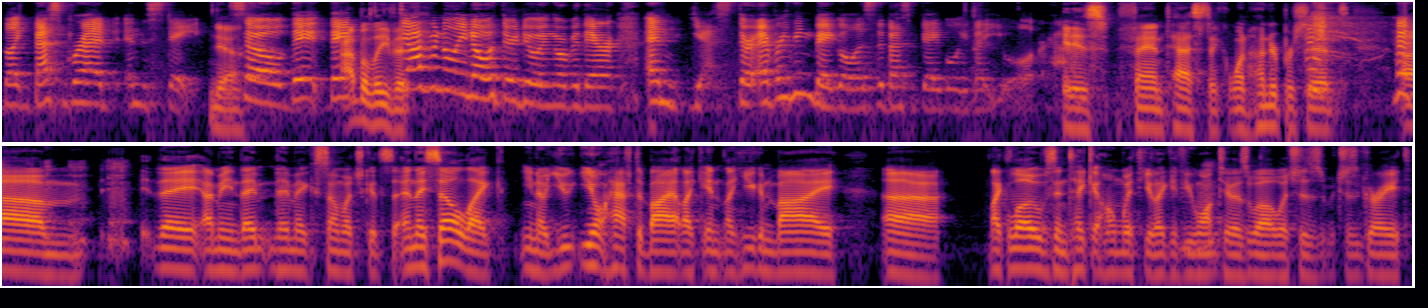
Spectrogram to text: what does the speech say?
like best bread in the state. Mm-hmm. Yeah. So they they I believe it. definitely know what they're doing over there. And yes, their everything bagel is the best bagel that you will ever have. It is fantastic, one hundred percent. Um, they, I mean, they they make so much good stuff, and they sell like you know you you don't have to buy it like in like you can buy uh like loaves and take it home with you like if you want to as well, which is which is great.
